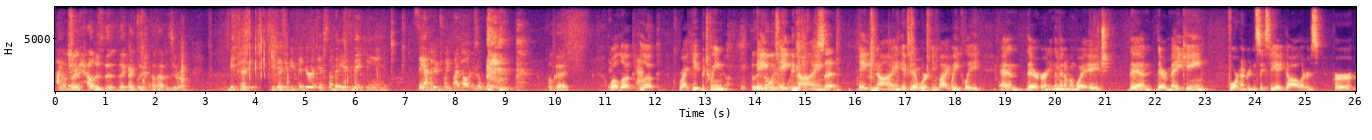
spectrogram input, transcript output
I I'm sorry, how does the, that calculation come out to zero? Because, because if you figure, if somebody is making, say, hundred and twenty-five dollars a week. Okay, Well, look, cash. look, right here, between but there's Eight- always eight, twenty-five nine. percent. eight and nine, if they're working bi-weekly and they're earning the minimum wage, then they're making four hundred and sixty-eight dollars per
